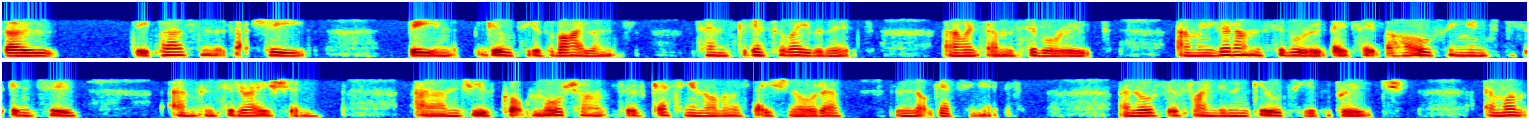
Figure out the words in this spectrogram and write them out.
So the person that's actually been guilty of the violence tends to get away with it. And I went down the civil route and when you go down the civil route, they take the whole thing into into um, consideration, and you've got more chance of getting an non-molestation order than not getting it, and also finding them guilty of the breach. And once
